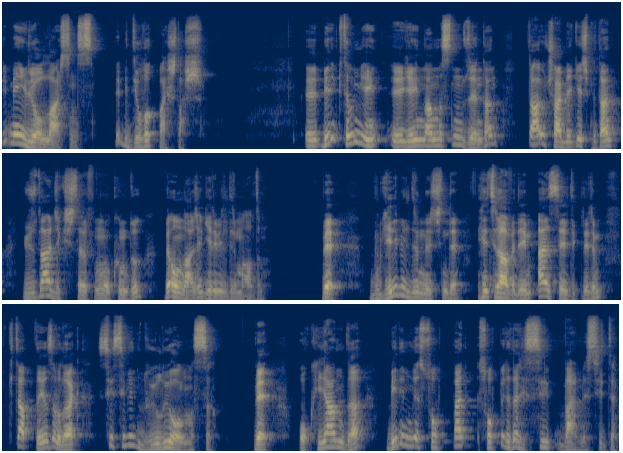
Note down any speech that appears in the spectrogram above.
bir mail yollarsınız ve bir diyalog başlar. Ee, benim kitabım e, yayınlanmasının üzerinden daha 3 ay bile geçmeden yüzlerce kişi tarafından okundu ve onlarca geri bildirim aldım. Ve bu geri bildirimler içinde itiraf edeyim en sevdiklerim kitapta yazar olarak sesimin duyuluyor olması ve okuyan da benimle sohbet sohbet eder hissi vermesiydi.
